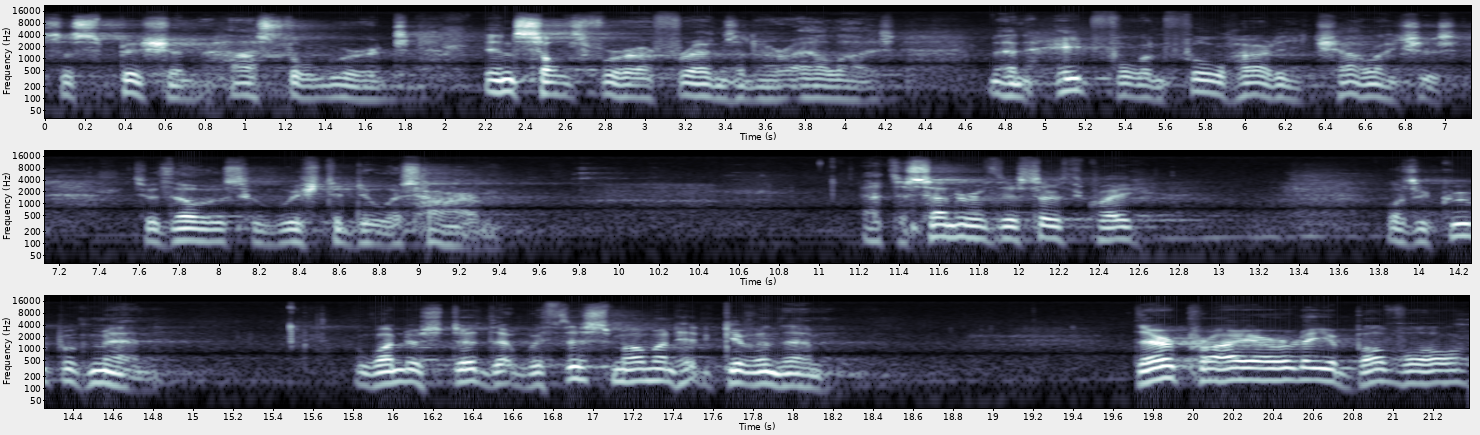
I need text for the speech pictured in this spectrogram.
suspicion, hostile words, insults for our friends and our allies, and hateful and foolhardy challenges to those who wish to do us harm. At the center of this earthquake was a group of men who understood that with this moment had given them, their priority above all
